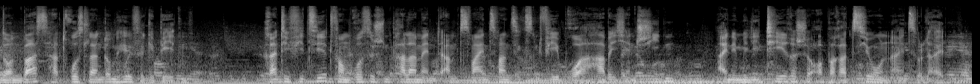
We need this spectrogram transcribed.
Donbass hat Russland um Hilfe gebeten. Ratifiziert vom russischen Parlament am 22. Februar habe ich entschieden, eine militärische Operation einzuleiten.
